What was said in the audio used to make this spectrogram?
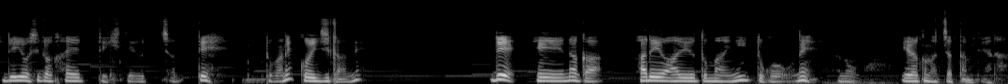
秀吉が帰ってきて撃っちゃって、とかね、こういう時間ね。で、えー、なんか、あれよあれよと前に、とこうね、あの、偉くなっちゃったみたいな。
